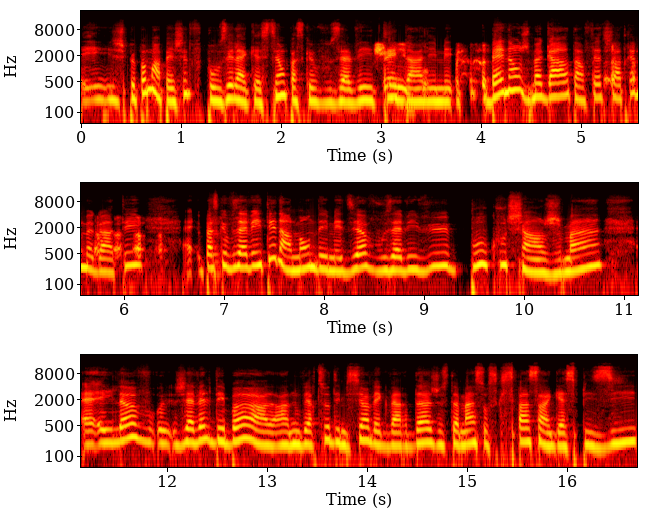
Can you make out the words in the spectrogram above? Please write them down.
Et je peux pas m'empêcher de vous poser la question parce que vous avez été dans les médias. Ben non, je me gâte en fait. Je suis en train de me gâter euh, parce que vous avez été dans le monde des médias. Vous avez vu beaucoup de changements. Euh, et là, j'avais le débat en, ouverture d'émission avec Varda justement sur ce qui se passe en Gaspésie.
